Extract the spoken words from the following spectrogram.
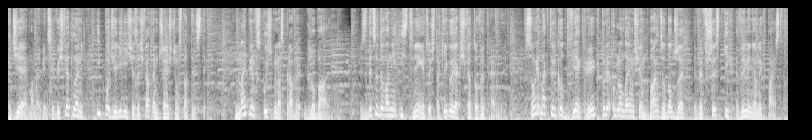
gdzie ma najwięcej wyświetleń i podzielili się ze światem częścią statystyk. Najpierw spójrzmy na sprawę globalnie. Zdecydowanie istnieje coś takiego jak światowe trendy. Są jednak tylko dwie gry, które oglądają się bardzo dobrze we wszystkich wymienionych państwach.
